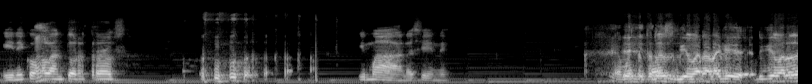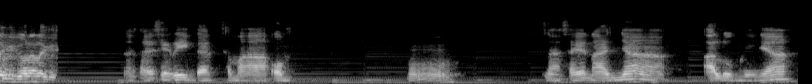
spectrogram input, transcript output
ini kok ngelantur terus gimana sih ini Emang Ya, kita terus gimana lagi? Gimana lagi? Gimana lagi? nah saya sharing kan sama om Hmm. nah saya nanya alumninya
